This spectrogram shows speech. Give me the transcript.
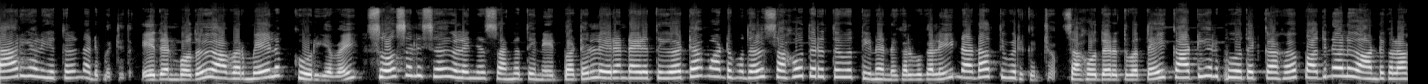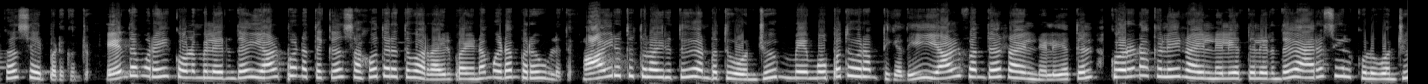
காரியாலயத்தில் நடைபெற்றது. இதன்போது அவர் மேலும் கூறியவை சோசலிச இளைஞர் சங்கத்தின் ஏற்பாட்டில் இரண்டாயிரத்தி எட்டாம் ஆண்டு முதல் சகோதரத்துவ தின நிகழ்வுகளை நடாத்தி வருகின்றோம் சகோதரத்துவத்தை காட்டியெழுப்புவதற்காக பதினேழு ஆண்டுகளாக செயற்படுகின்றோம். எந்த முறை கொழும்பிலிருந்து யாழ்ப்பாணத்துக்கு சகோதரத்துவ ரயில் பயணம் இடம்பெற உள்ளது. ஆயிரத்தி தொள்ளாயிரத்து எண்பத்தி ஒன்று மே முப்பத்தோராம் தேதி யாழ் வந்த ரயில் நிலையத்தில் கொரோனாக்கலை ரயில் நிலையத்திலிருந்து அரசியல் குழு ஒன்று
